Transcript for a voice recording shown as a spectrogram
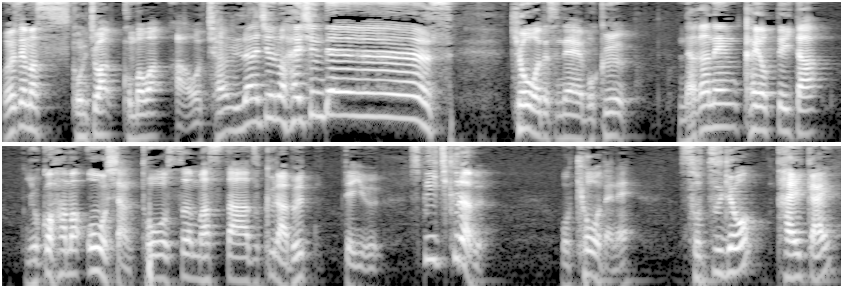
おはようございます。こんにちは。こんばんは。あおちゃんラジオの配信でーす。今日はですね、僕、長年通っていた横浜オーシャントーストマスターズクラブっていうスピーチクラブを今日でね、卒業大会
